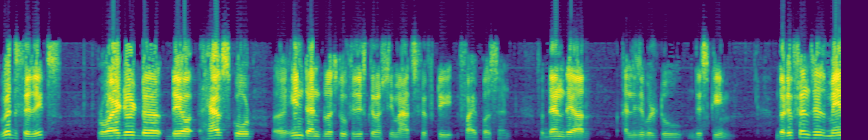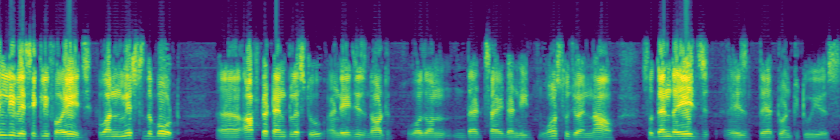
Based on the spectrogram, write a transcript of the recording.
with physics provided uh, they have scored uh, in 10 plus 2 physics, chemistry, maths 55%. So then they are eligible to this scheme. The difference is mainly basically for age. One missed the boat uh, after 10 plus 2 and age is not was on that side and he wants to join now. So then the age is there 22 years.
